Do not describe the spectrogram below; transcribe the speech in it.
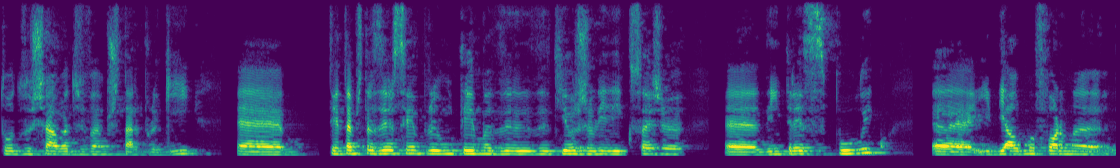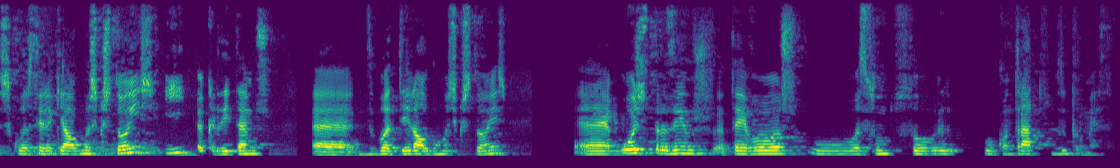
Todos os sábados vamos estar por aqui. Eh, tentamos trazer sempre um tema de, de teor jurídico que seja eh, de interesse público e de alguma forma esclarecer aqui algumas questões e acreditamos debater algumas questões. Hoje trazemos até vós o assunto sobre o contrato de promessa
